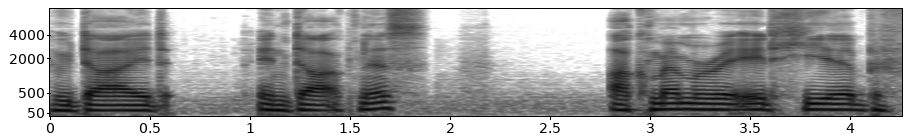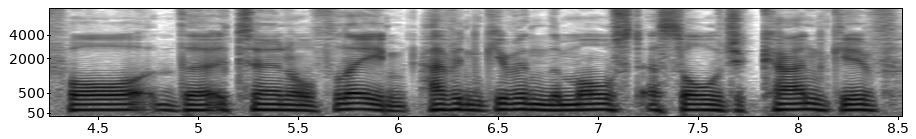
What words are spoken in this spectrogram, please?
who died in darkness are commemorated here before the eternal flame, having given the most a soldier can give,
